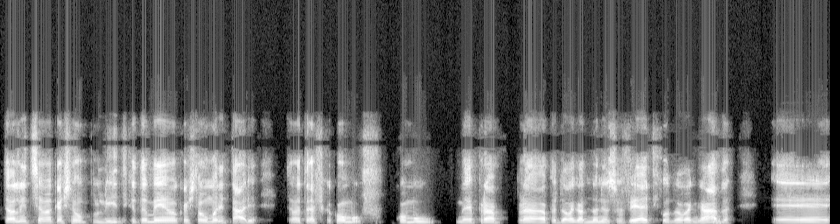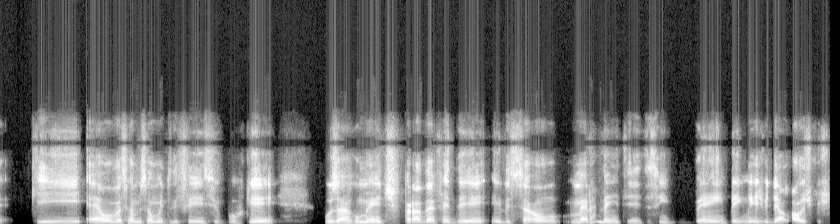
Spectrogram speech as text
Então, além de ser uma questão política, também é uma questão humanitária. Então, até fica como, como né, para o delegado da União Soviética ou delegada, é, que é uma, uma missão muito difícil, porque os argumentos para defender, eles são meramente, assim, bem, bem mesmo ideológicos.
